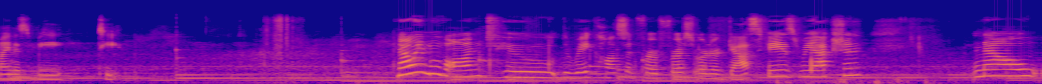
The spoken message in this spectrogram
minus Vt. Now we move on to the rate constant for a first order gas phase reaction. Now,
